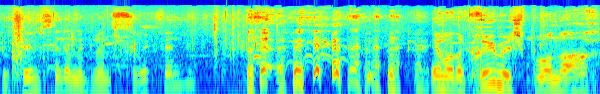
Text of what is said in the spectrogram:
du filmst ja, damit wir uns zurückfinden? Immer der Krümelspur nach.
